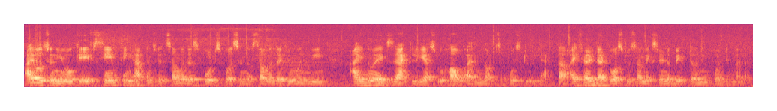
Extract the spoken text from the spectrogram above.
I also knew, okay, if same thing happens with some other sports person or some other human being, I know exactly as to how I'm not supposed to react. Uh, I felt that was to some extent a big turning point in my life.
